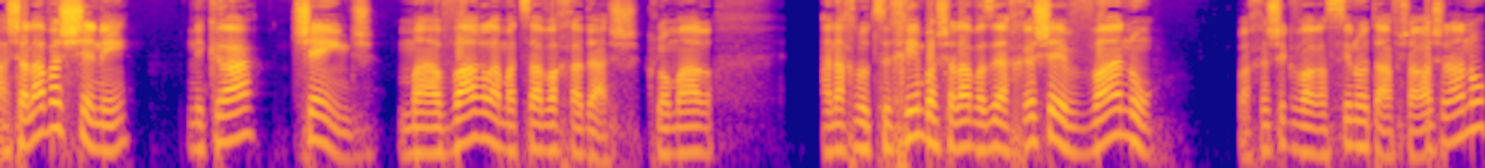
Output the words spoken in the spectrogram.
השלב השני נקרא change, מעבר למצב החדש. כלומר, אנחנו צריכים בשלב הזה, אחרי שהבנו, ואחרי שכבר עשינו את ההפשרה שלנו,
